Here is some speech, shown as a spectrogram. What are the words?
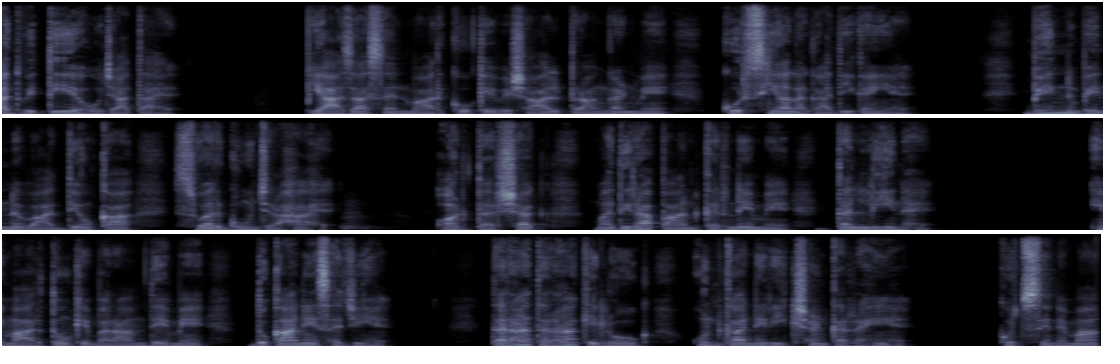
अद्वितीय हो जाता है। प्याजा सेन मार्को के विशाल प्रांगण में कुर्सियाँ लगा दी गई हैं। भिन्न भिन्न वाद्यों का स्वर गूंज रहा है और दर्शक मदिरा पान करने में तल्लीन है। इमारतों के बरामदे में दुकानें सजी हैं। तरह तरह के लोग उनका निरीक्षण कर रहे हैं। कुछ सिनेमा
